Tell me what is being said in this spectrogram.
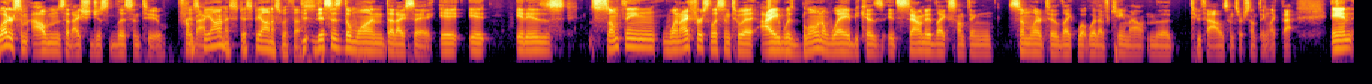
what are some albums that I should just listen to from back. just back be then. honest. Just be honest with us. Th- this is the one that I say. It it it is something when I first listened to it, I was blown away because it sounded like something similar to like what would have came out in the 2000s or something like that. And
